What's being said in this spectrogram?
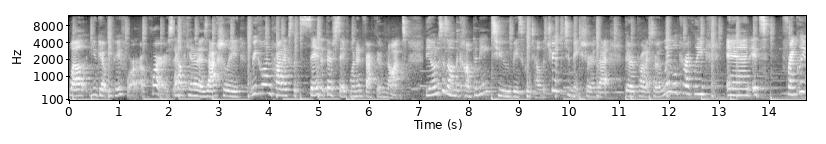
Well, you get what you pay for, of course. Health Canada is actually recalling products that say that they're safe when in fact they're not. The onus is on the company to basically tell the truth, to make sure that their products are labeled correctly. And it's frankly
